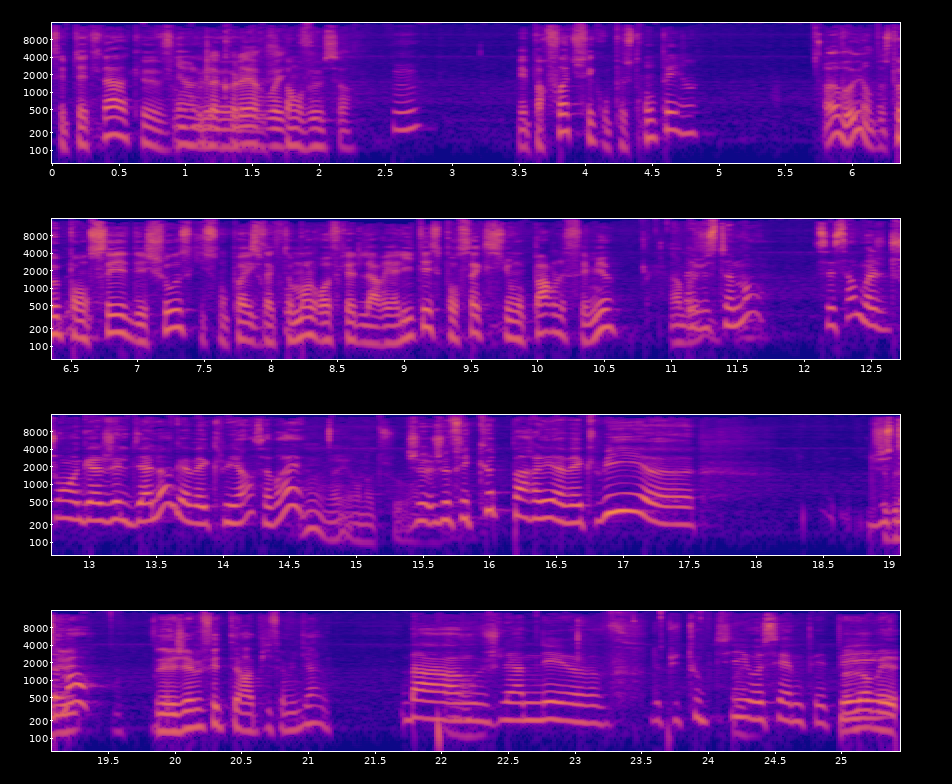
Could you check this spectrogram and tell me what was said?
C'est peut-être là que vient le de la colère, je t'en veux. ça. Mais parfois, tu sais qu'on peut se tromper. Hein. Ah oui, on peut On se peut penser des choses qui ne sont pas Ils sont exactement le reflet de la réalité. C'est pour ça que si on parle, c'est mieux. Ah, Bah, bah, justement, c'est ça. Moi, j'ai toujours engagé le dialogue avec lui, hein, c'est vrai. oui, on a toujours. Je, je fais que de parler avec lui. euh, justement. Vous n'avez jamais fait de thérapie familiale? Ben, je l'ai amené euh, depuis tout petit au CMPP. Non, non, mais-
